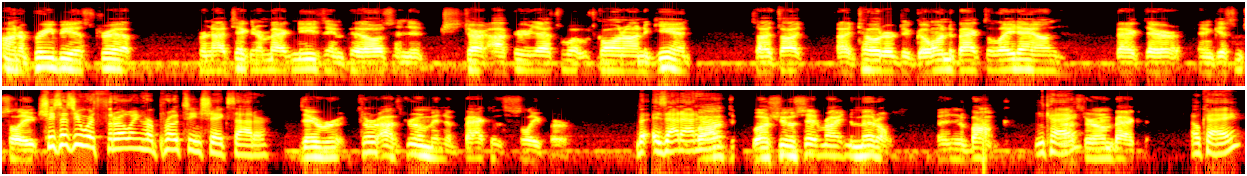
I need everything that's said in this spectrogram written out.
on a previous trip for not taking her magnesium pills, and it start. I figured that's what was going on again. So I thought I told her to go in the back to lay down back there and get some sleep. She says you were throwing her protein shakes at her. They were, th- I threw them in the back of the sleeper. Th- Is that at her? But, well, she was sitting right in the middle in the bunk. Okay. I threw them back. Okay.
